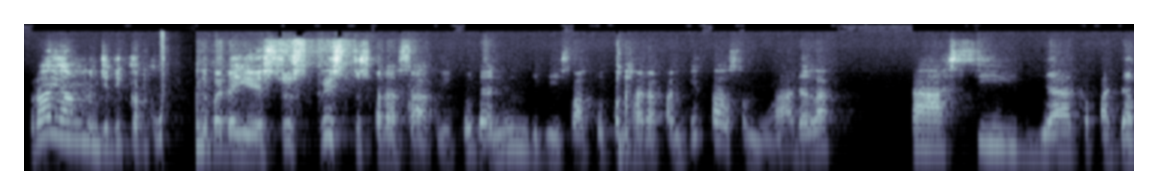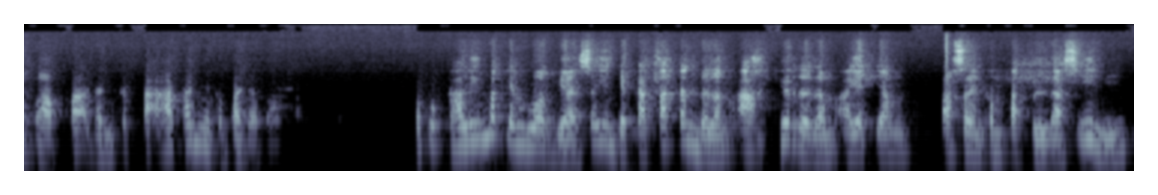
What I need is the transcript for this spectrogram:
Karena yang menjadi kekuatan daripada Yesus Kristus pada saat itu dan ini menjadi suatu pengharapan kita semua adalah kasih dia kepada Bapa dan ketaatannya kepada Bapa. Satu kalimat yang luar biasa yang dikatakan dalam akhir dalam ayat yang pasal yang ke-14 ini,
